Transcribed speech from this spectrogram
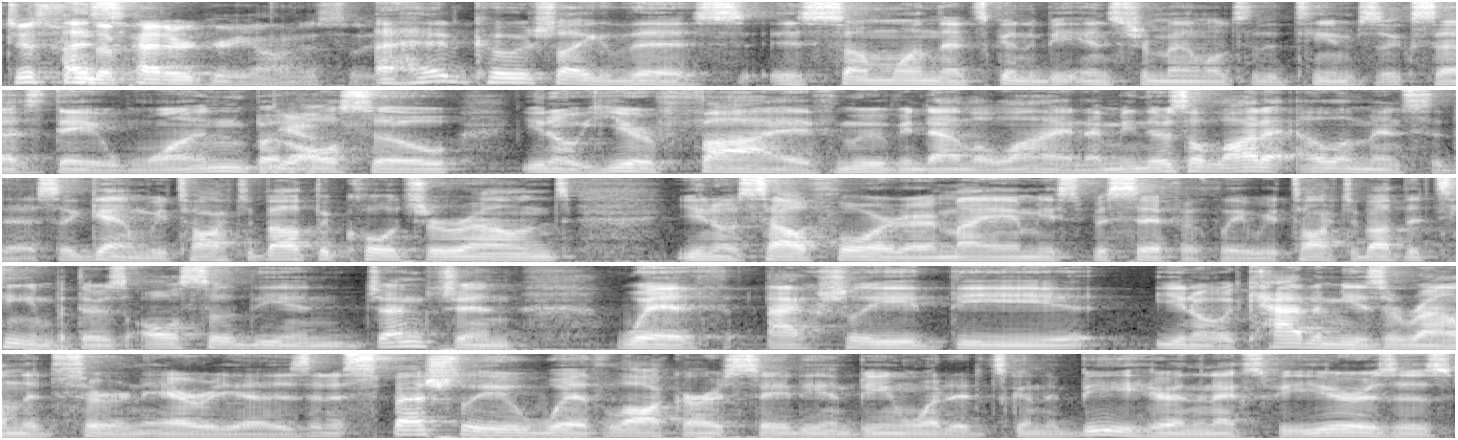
just from as- the pedigree, honestly. a head coach like this is someone that's going to be instrumental to the team's success day one, but Yeah. also, you know, year five moving down the line. I mean, there's a lot of elements to this. Again, we talked about the culture around, you know, South Florida and Miami specifically. We talked about the team, but there's also the injunction with actually the you know academies around the certain areas and especially with Lockhart Stadium being what it's going to be here in the next few years is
